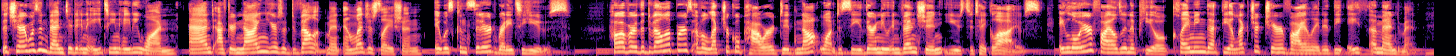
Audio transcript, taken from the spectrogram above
The chair was invented in 1881, and after nine years of development and legislation, it was considered ready to use. However, the developers of electrical power did not want to see their new invention used to take lives. A lawyer filed an appeal claiming that the electric chair violated the Eighth Amendment,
